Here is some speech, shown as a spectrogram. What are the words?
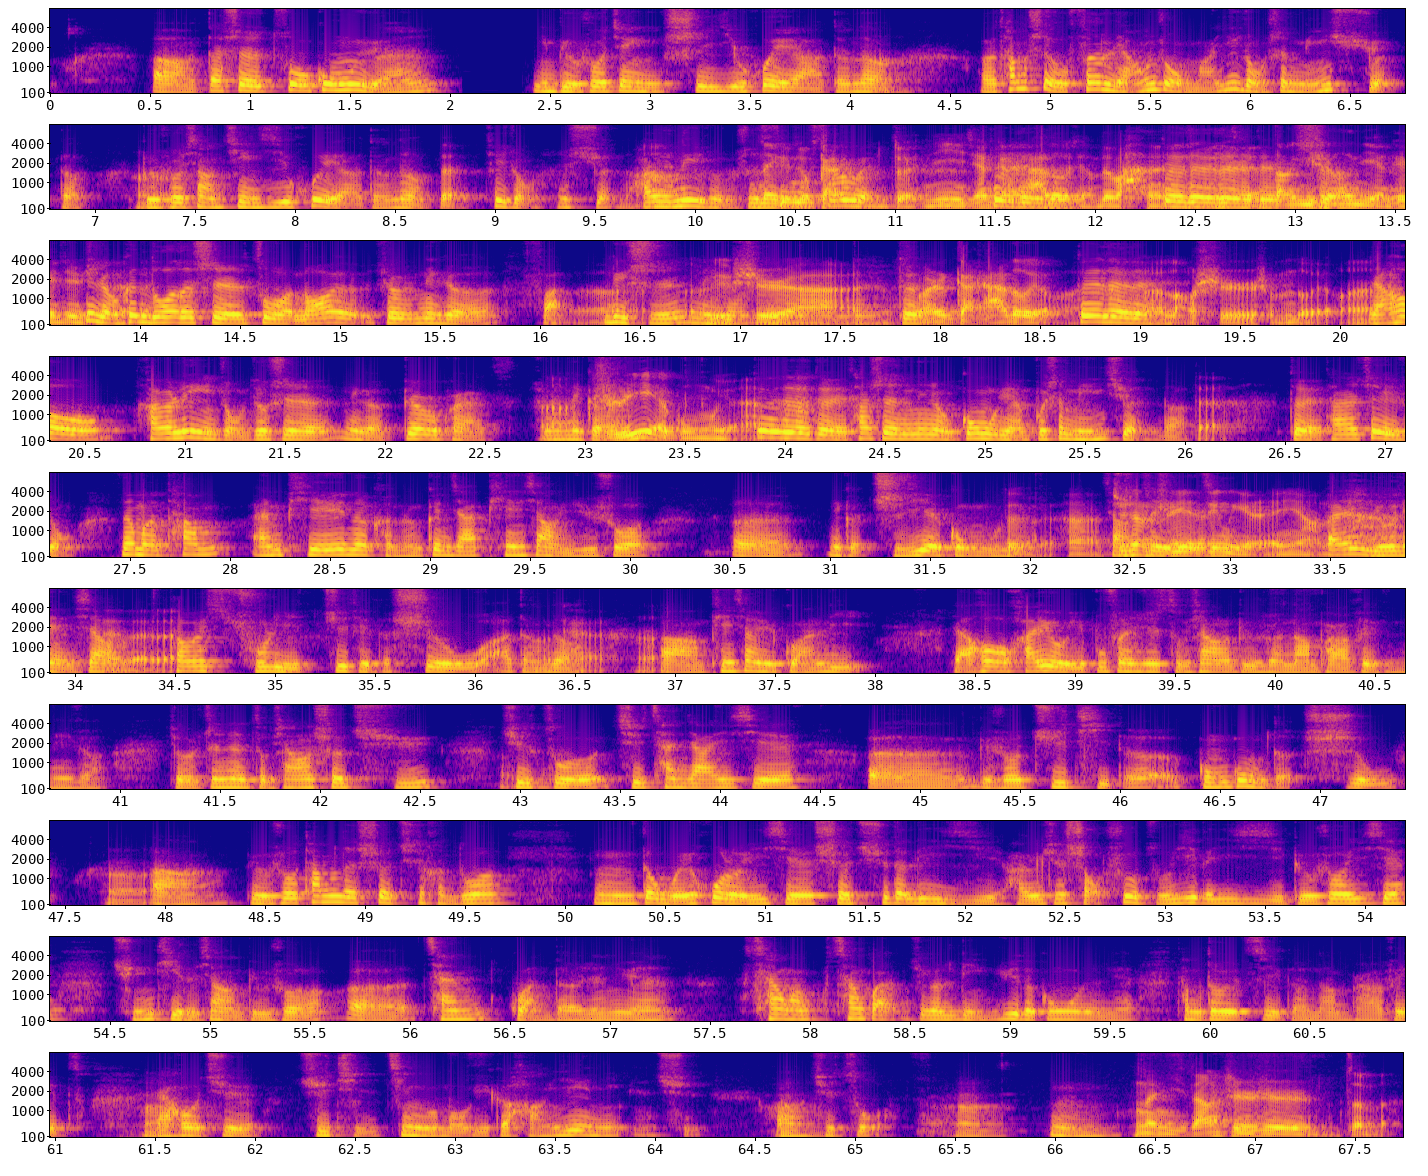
啊，但是做公务员，你比如说进市议会啊等等。呃，他们是有分两种嘛，一种是民选的，比如说像进击会啊等等，对，这种是选的，还有那种是那个就干对你以前干啥都行，对吧？对对 对对，当医生你也可以去。那种更多的是做 lawyer，就是那个法律师，律师啊，反正干啥都有。对对对，老师什么都有。然后还有另一种就是那个 bureaucrats，就是那个职业公务员。对对对，他是那种公务员，不是民选的。对。对，他是这种。那么它 MPA 呢，可能更加偏向于说，呃，那个职业公务员，啊，就像职业经理人一样，哎，有点像，他会处理具体的事务啊等等，啊，偏向于管理。然后还有一部分是走向了，比如说 non-profit 那个，就是真正走向了社区去做，去参加一些呃，比如说具体的公共的事务，啊，比如说他们的社区很多。嗯，都维护了一些社区的利益，还有一些少数族裔的利益，比如说一些群体的，像比如说呃餐馆的人员，餐馆餐馆这个领域的公务人员，他们都有自己的 non-profit，然后去具体进入某一个行业里面去啊去做。嗯嗯，那你当时是怎么？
